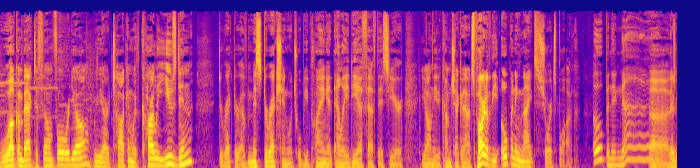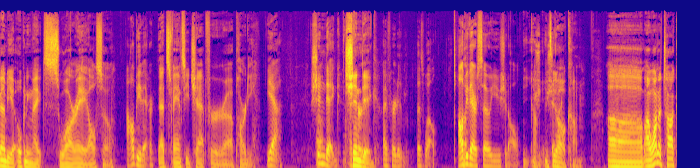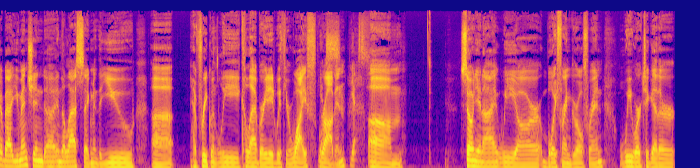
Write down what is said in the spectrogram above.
Welcome back to Film Forward, y'all. We are talking with Carly Usdin, director of Misdirection, which will be playing at LADFF this year. Y'all need to come check it out. It's part of the opening night shorts block. Opening night. Uh, there's going to be an opening night soiree also. I'll be there. That's fancy chat for uh, party. Yeah. Shindig. I've heard- Shindig. I've heard, it as well. I'll be there, so you should all come. You say should all come. Um, I want to talk about. You mentioned uh, in the last segment that you uh, have frequently collaborated with your wife, Robin. Yes. Sonia and I, we are boyfriend girlfriend. We work together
